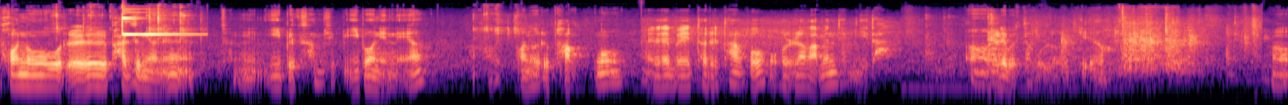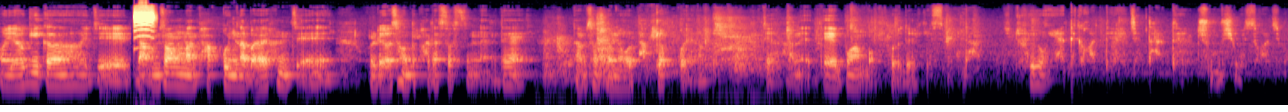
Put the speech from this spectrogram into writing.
번호를 받으면은 저는 232번이네요. 어, 번호를 받고 엘리베이터를 타고 올라가면 됩니다. 어, 엘리베이터 타고 올라갈게요. 어, 여기가 이제 남성만 받고 있나 봐요, 현재. 원래 여성도 받았었었는데, 남성 전용으로 바뀌었고요. 이제 안에 내부 한번 보여드리겠습니다. 조용히 해야 될 것 같아요. 지금 다들 주무시고 있어가지고.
